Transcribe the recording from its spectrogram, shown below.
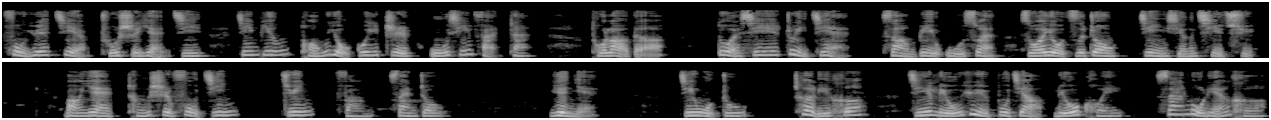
复约界出使掩击，金兵同有归至，无心反战，徒劳得堕膝坠剑，丧臂无算，所有辎重尽行弃去。王晏乘势赴金军防三州。月年，金兀术。撤离诃及刘裕部将刘奎三路联合，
